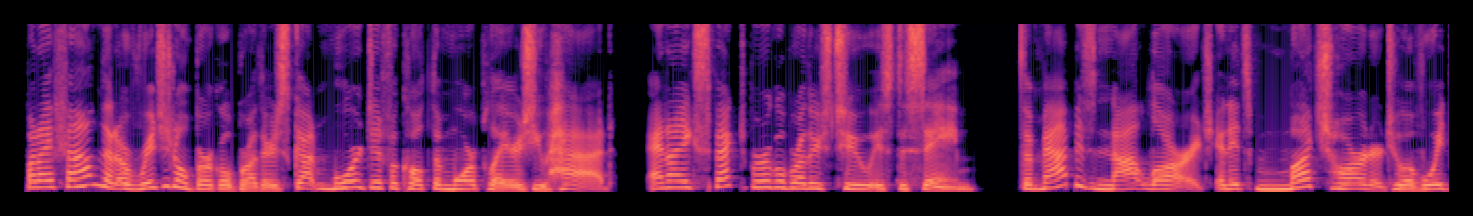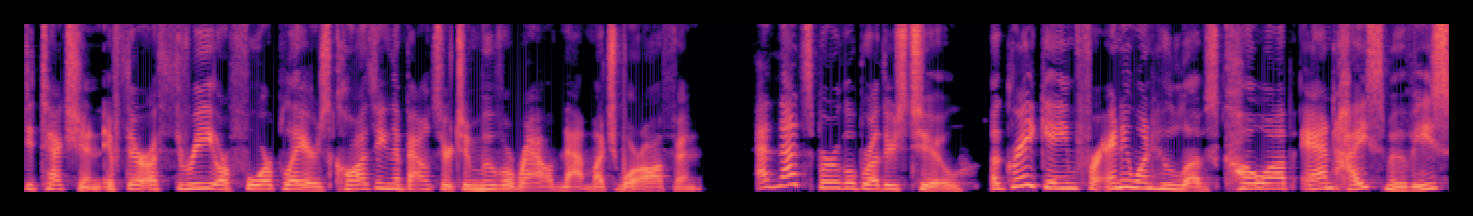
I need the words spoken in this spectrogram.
but I found that original Burgle Brothers got more difficult the more players you had, and I expect Burgle Brothers 2 is the same. The map is not large, and it's much harder to avoid detection if there are three or four players causing the bouncer to move around that much more often. And that's Burgle Brothers 2, a great game for anyone who loves co op and heist movies,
